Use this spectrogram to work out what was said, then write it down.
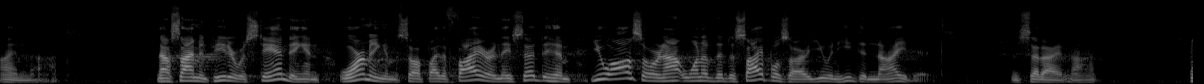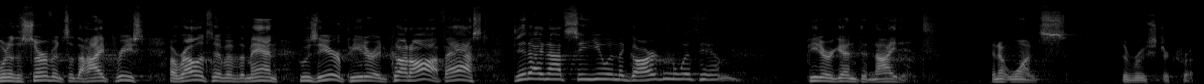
I am not. Now, Simon Peter was standing and warming himself by the fire, and they said to him, You also are not one of the disciples, are you? And he denied it and said, I am not. One of the servants of the high priest, a relative of the man whose ear Peter had cut off, asked, Did I not see you in the garden with him? Peter again denied it, and at once the rooster crowed.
